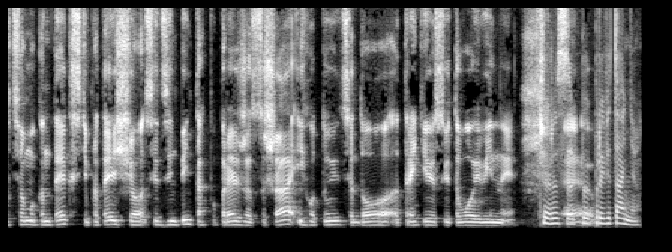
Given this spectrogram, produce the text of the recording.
в цьому контексті про те, що Сі Цзіньпінь так попереджує США і готується до третьої світової війни через е, привітання.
